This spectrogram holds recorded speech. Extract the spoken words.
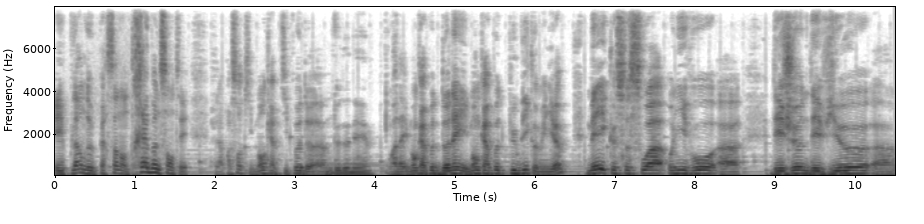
et plein de personnes en très bonne santé. J'ai l'impression qu'il manque un petit peu de, De donner. voilà, il manque un peu de données, il manque un peu de public au milieu, mais que ce soit au niveau euh, des jeunes, des vieux euh,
